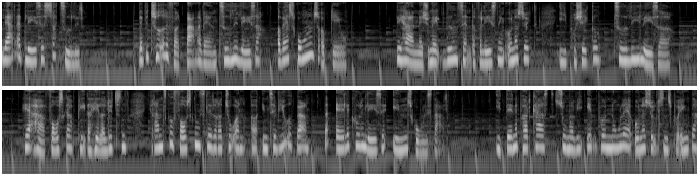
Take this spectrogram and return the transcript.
lært at læse så tidligt? Hvad betyder det for et barn at være en tidlig læser, og hvad er skolens opgave? Det har Nationalt Videnscenter for Læsning undersøgt i projektet Tidlige Læsere. Her har forsker Peter Heller Lytzen grænsket forskningslitteraturen og interviewet børn, der alle kunne læse inden skolestart. I denne podcast zoomer vi ind på nogle af undersøgelsens pointer,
